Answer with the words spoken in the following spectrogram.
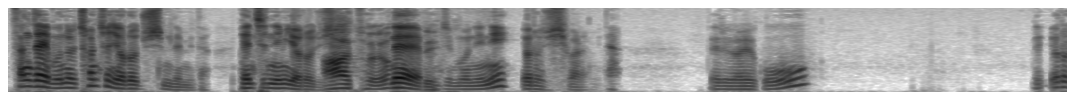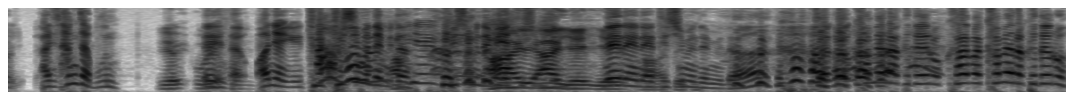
상자의 문을 천천히 열어 주시면 됩니다. 벤츠 님이 열어 주시죠. 아, 저요? 네, 벤츠 본인이 열어 주시기 바랍니다. 내려 열고. 네, 열어, 아니, 상자 문. 예, 네, 올리고. 아, 아니야, 이거 드, 드시면 됩니다. 예, 예. 드시면 됩니다. 아, 드시면 아, 됩니다. 예, 예. 네네네, 아, 드시면 네네. 됩니다. 자, 그리고 카메라 그대로, 카메라, 카메라 그대로,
